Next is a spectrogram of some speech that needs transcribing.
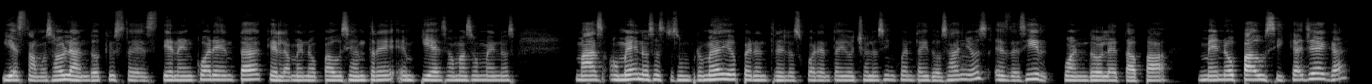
y estamos hablando que ustedes tienen 40, que la menopausia entre, empieza más o menos, más o menos, esto es un promedio, pero entre los 48 y los 52 años, es decir, cuando la etapa menopáusica llega,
